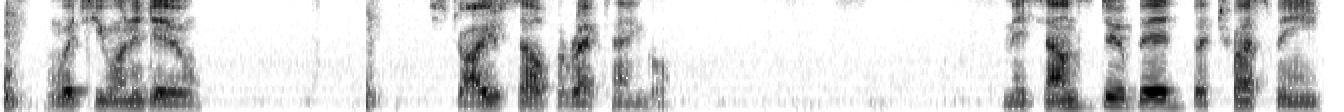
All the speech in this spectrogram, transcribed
And what you want to do is draw yourself a rectangle. It may sound stupid, but trust me,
